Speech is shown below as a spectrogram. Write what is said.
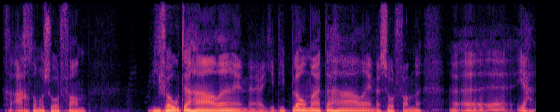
geacht om een soort van niveau te halen en eh, je diploma te halen en een soort van ja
